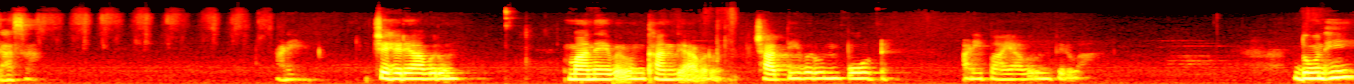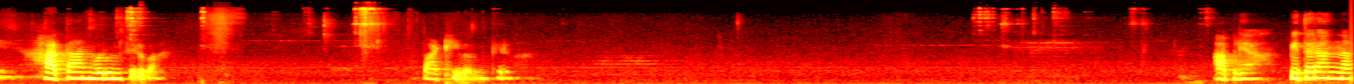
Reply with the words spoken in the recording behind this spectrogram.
घासा. आणि चेहऱ्यावरून मानेवरून खांद्यावरून छातीवरून पोट आणि पायावरून फिरवा. दोन्ही हातांवरून फिरवा. पाठीवरून फिरवा. आपल्या पितरांना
